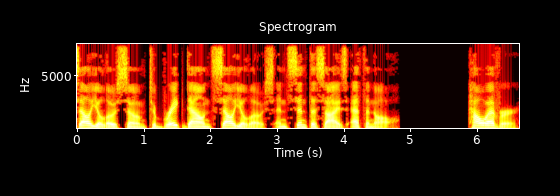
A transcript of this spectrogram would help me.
cellulosome to break down cellulose and synthesize ethanol. However,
